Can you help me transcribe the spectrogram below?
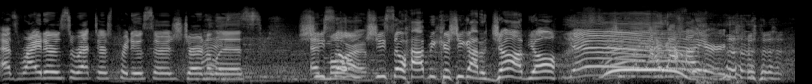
as writers, directors, producers, journalists, and She's more. so she's so happy because she got a job, y'all. yeah. I got hired.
